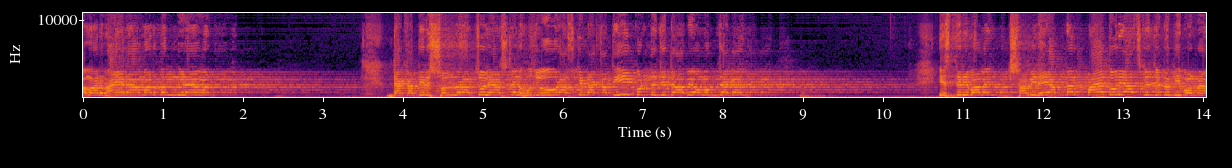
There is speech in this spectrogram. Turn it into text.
আমার ভাইয়েরা, আমার বন্ধুরা, আমার ডাকাতির সৈন্যরা চলে আসলেন। হুজুর, আজকে ডাকাতি করতে যেতে হবে অমুক জায়গায়। স্ত্রী বলেন, স্বামী রে, আপনার পায়ে ধরে আজকে যেতে দিব না।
